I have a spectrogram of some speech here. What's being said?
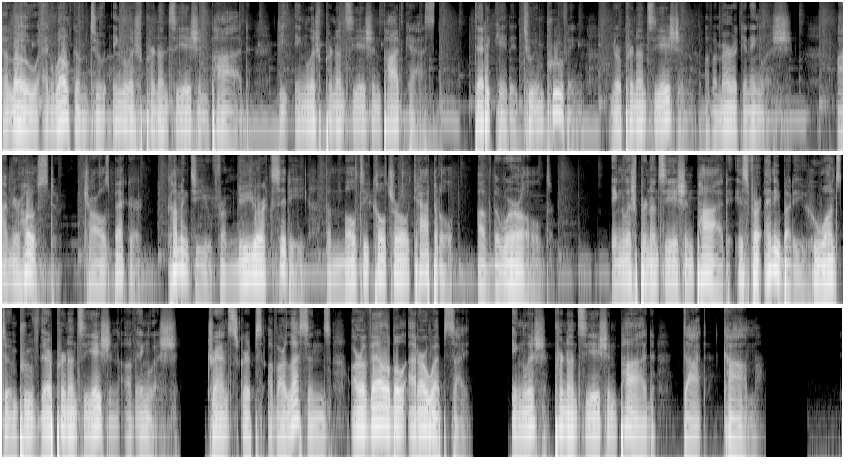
Hello, and welcome to English Pronunciation Pod, the English pronunciation podcast dedicated to improving your pronunciation of American English. I'm your host, Charles Becker, coming to you from New York City, the multicultural capital of the world. English Pronunciation Pod is for anybody who wants to improve their pronunciation of English. Transcripts of our lessons are available at our website, EnglishPronunciationPod.com.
